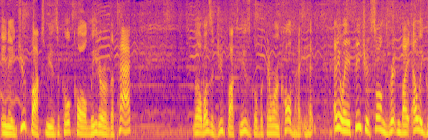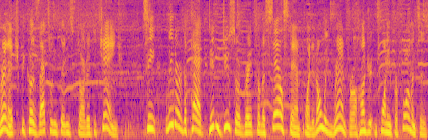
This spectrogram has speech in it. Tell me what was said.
in a jukebox musical called Leader of the Pack, well, it was a jukebox musical, but they weren't called that yet. Anyway, it featured songs written by Ellie Greenwich because that's when things started to change. See, Leader of the Pack didn't do so great from a sales standpoint. It only ran for 120 performances,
